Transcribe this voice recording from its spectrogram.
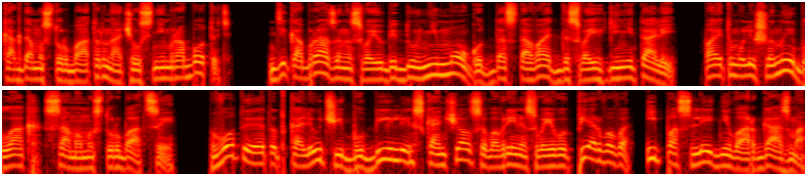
когда мастурбатор начал с ним работать. Дикобразы на свою беду не могут доставать до своих гениталий, поэтому лишены благ самомастурбации. Вот и этот колючий Бубили скончался во время своего первого и последнего оргазма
